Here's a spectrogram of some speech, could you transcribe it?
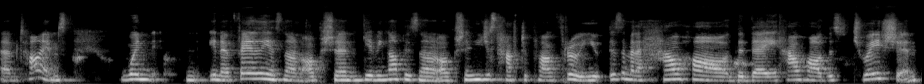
um, times when you know failure is not an option giving up is not an option. You just have to plow through. You doesn't matter how hard the day how hard the situation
